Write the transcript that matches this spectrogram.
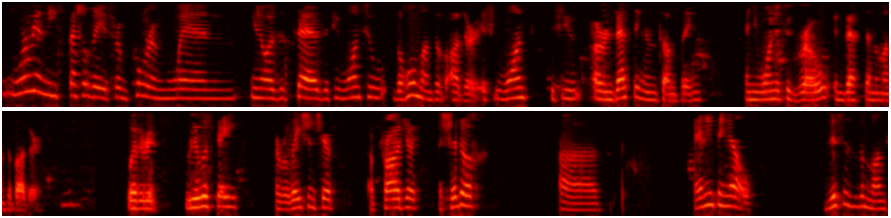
we're in these special days from Purim when, you know, as it says, if you want to, the whole month of Adar, if you want, if you are investing in something and you want it to grow, invest in the month of Adar. Whether it's real estate, a relationship, a project, a shidduch, uh, anything else, this is the month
